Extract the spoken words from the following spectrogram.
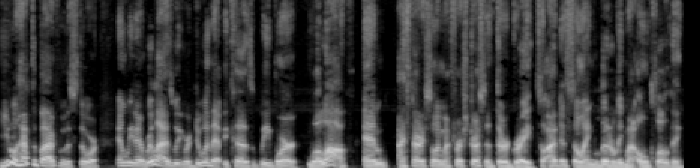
You don't have to buy from the store. And we didn't realize we were doing that because we weren't well off. And I started sewing my first dress in third grade. So I've been sewing literally my own clothing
